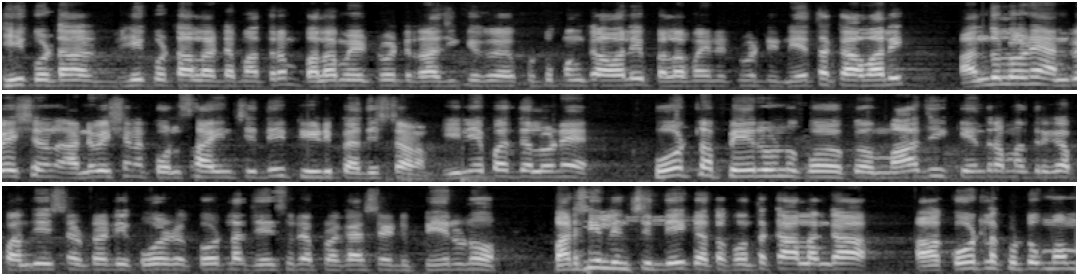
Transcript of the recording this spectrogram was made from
ఢీ కొట్ట ఢీ కొట్టాలంటే మాత్రం బలమైనటువంటి రాజకీయ కుటుంబం కావాలి బలమైనటువంటి నేత కావాలి. అందులోనే అన్వేషణ అన్వేషణ కొనసాగించింది టీడీపీ అధిష్టానం. ఈ నేపథ్యంలోనే కోట్ల పేరును మాజీ కేంద్ర మంత్రిగా పనిచేసినటువంటి కో- కోట్ల జయసూర్య ప్రకాష్ రెడ్డి పేరును పరిశీలించింది. గత కొంతకాలంగా ఆ కోట్ల కుటుంబం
